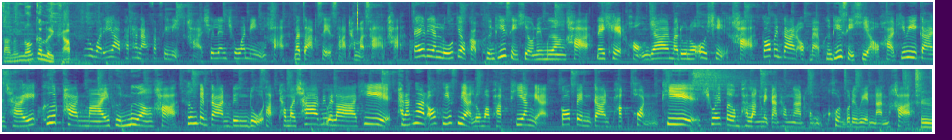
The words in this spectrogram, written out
ฟังน้องๆ กันเลยครับชื่อวริยาพัฒนาศักดิ์สิริค่ะ ชื่อเล่นชื่อว่านิงค่ะ มาจากเศรษฐศาสตร์ธรรมศาสตร์ค่ะ ได้เรียนรู้เกี่ยวกับพื้นที่สีเขียวในเมืองค่ะ ในเขตของย่านมาดูโนะโอชิค่ะ ก็เป็นการออกแบบพื้นที่สีเขียวค่ะ ที่มีการใช้พืชพันธุ์ไม้พื้นเมืองค่ะ ซึ่งเป็นการดึงดูดสัตว์ธรรมชาติเวลาที่พนักงานออฟฟิศเนี่ยลงมาพักเที่ยงเนี่ยก็เป็นการพักผ่อนที่ช่วยเติมพลังในการทำงานของคนบริเวณนั้นค่ะ ชื่อ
